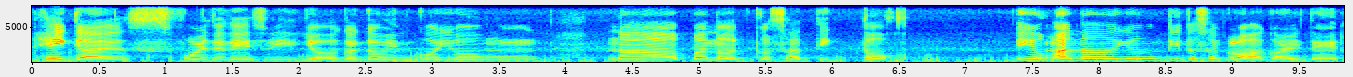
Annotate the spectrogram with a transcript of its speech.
Hey guys, for today's video, gagawin ko yung napanood ko sa TikTok. Yung ano, yung dito sa Grow a Garden.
